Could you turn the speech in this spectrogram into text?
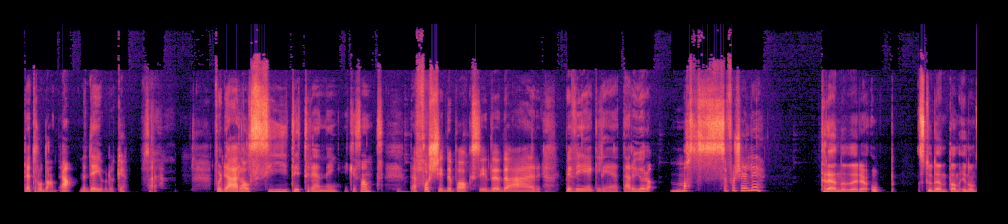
det trodde han. Ja, men det gjør du ikke, sa jeg. For det er allsidig trening, ikke sant? Det er forside, bakside, det er bevegelighet, det er å gjøre masse forskjellig. Trener dere opp studentene i noen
